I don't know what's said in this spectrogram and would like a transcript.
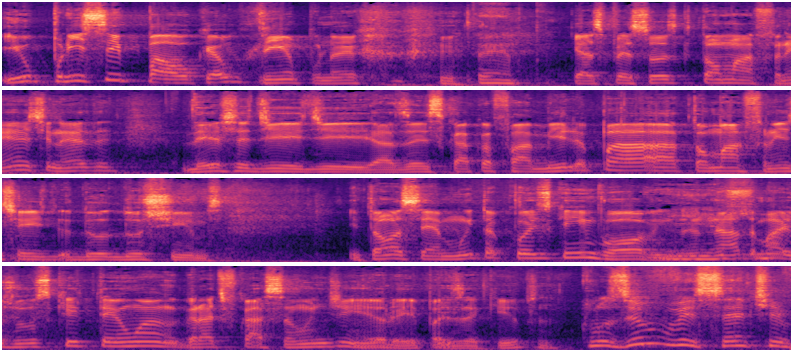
E o principal, que é o tempo, né? Tempo. que as pessoas que tomam a frente, né? Deixa de, de às vezes, ficar com a família para tomar a frente aí do, dos times. Então, assim, é muita coisa que envolve. Isso. Nada mais justo que ter uma gratificação em dinheiro aí para as equipes. Inclusive, o Vicente,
